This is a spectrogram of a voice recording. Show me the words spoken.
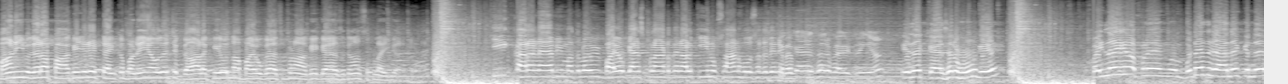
ਪਾਣੀ ਵਗੈਰਾ ਪਾ ਕੇ ਜਿਹੜੇ ਟੈਂਕ ਬਣੇ ਆ, ਉਹਦੇ ਚ ਗਾਲ ਕੇ ਉਹਨਾਂ ਬਾਇਓਗੈਸ ਬਣਾ ਕੇ ਗੈਸ ਗਾਂ ਸਪਲਾਈ ਕਰਦੇ ਕੀ ਕਾਰਨ ਹੈ ਵੀ ਮਤਲਬ ਵੀ ਬਾਇਓਗੈਸ ਪਲਾਂਟ ਦੇ ਨਾਲ ਕੀ ਨੁਕਸਾਨ ਹੋ ਸਕਦੇ ਨੇ? ਕੈਂਸਰ ਫੈਕਟਰੀਆਂ ਇਹਦੇ ਕੈਂਸਰ ਹੋਣਗੇ। ਪਹਿਲਾਂ ਹੀ ਆਪਣੇ ਬੁੱਢੇ ਦਰਿਆ ਨੇ ਕਿੰਨੇ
